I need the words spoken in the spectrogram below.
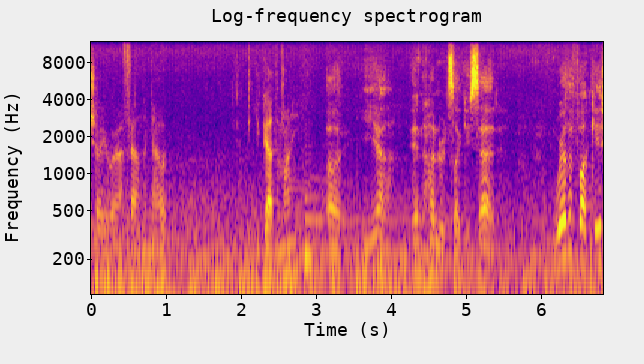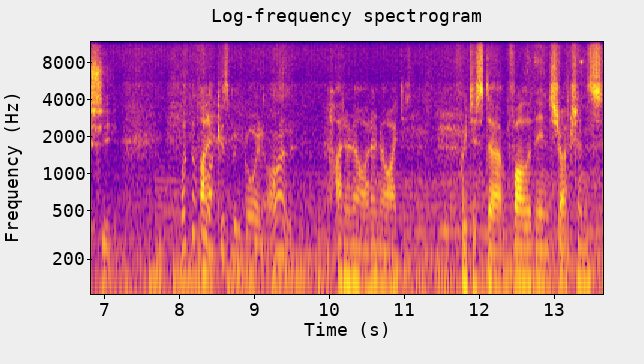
Show you where I found the note? You got the money? Uh, yeah, in hundreds, like you said. Where the fuck is she? What the I- fuck has been going on? I don't know, I don't know. I just. If we just um, follow the instructions.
